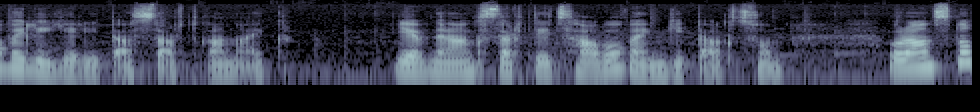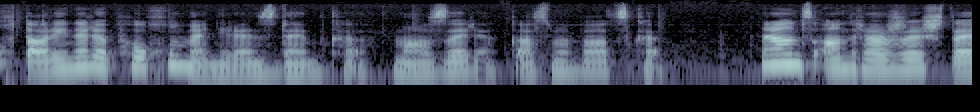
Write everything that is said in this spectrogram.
ավելի երիտասարդ կանայք, եւ նրանք սրտի ցավով են գիտակցում, որ անցնող տարիները փոխում են իրենց դեմքը, մազերը, կազմվածքը։ Նրանց անհրաժեշտ է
